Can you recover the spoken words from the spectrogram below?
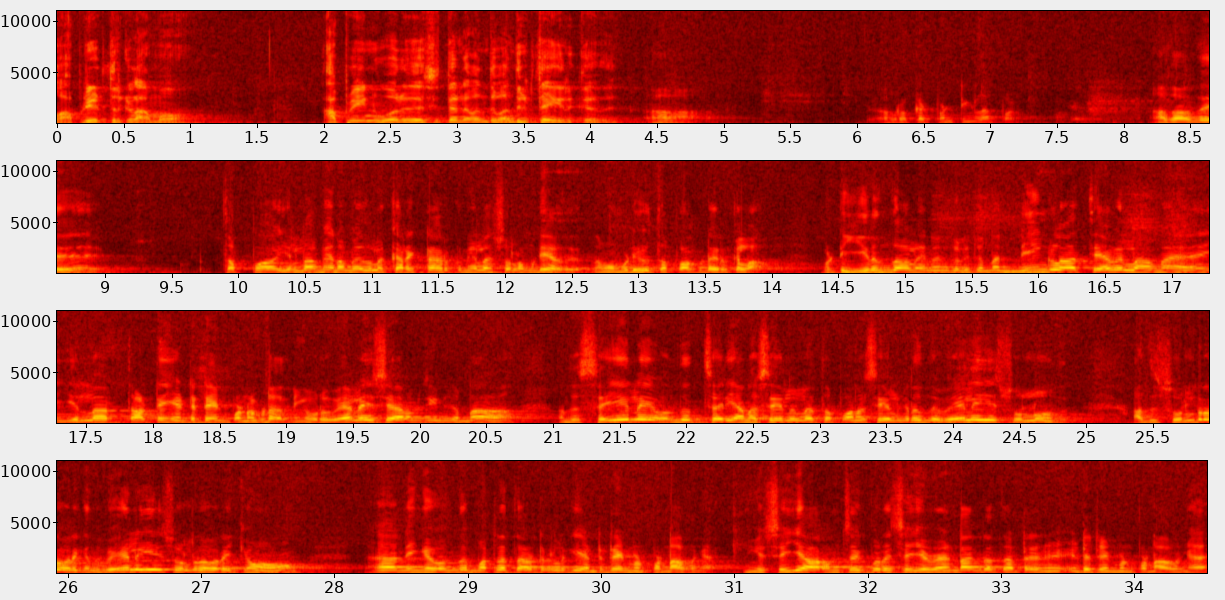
ஓஹோ அப்படி எடுத்துருக்கலாமோ? அப்படின்னு ஒரு சிந்தனை வந்து வந்துக்கிட்டு தான் இருக்குது அவரை கட் பண்ணிட்டீங்களா? அதாவது தப்பாக எல்லாமே நம்ம இதில் கரெக்டாக இருக்குன்னு எல்லாம் சொல்ல முடியாது. நம்ம முடிவு தப்பாக கூட இருக்கலாம். பட் இருந்தாலும் என்னென்னு சொல்லி சொன்னால் நீங்களாக தேவையில்லாமல் எல்லா தாட்டையும் என்டர்டெயின் பண்ணக்கூடாது. நீங்கள் ஒரு வேலையை செய்ய ஆரம்பிச்சிங்கன்னு சொன்னால் அந்த செயலே வந்து சரியான செயல் இல்லை தப்பான செயலுங்கிறது இந்த வேலையை சொல்லும் அது. அது சொல்கிற வரைக்கும் இந்த வேலையை சொல்கிற வரைக்கும் நீங்கள் வந்து மற்ற தாட்டுகளுக்கு என்டர்டெயின்மெண்ட் பண்ணாதுங்க. நீங்கள் செய்ய ஆரம்பிச்சதுக்கு பிறகு செய்ய வேண்டாங்கிற தாட்டை என்டர்டெயின்மெண்ட் பண்ணாதுங்க.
